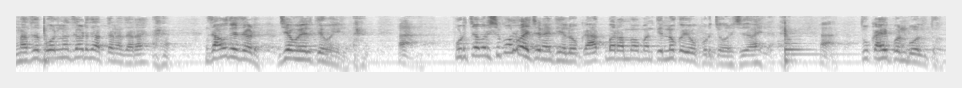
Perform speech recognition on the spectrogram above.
माझं बोलणं जड जातं ना जरा. जाऊ दे जड जे होईल ते होईल. हा. पुढच्या वर्षी बोलवायचे नाहीत हे लोक. आत्माराम म्हणतील नको येऊ पुढच्या वर्षी जायला. हा. तू काही पण बोलतो.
